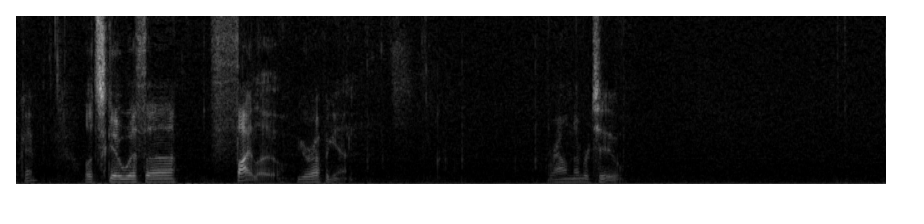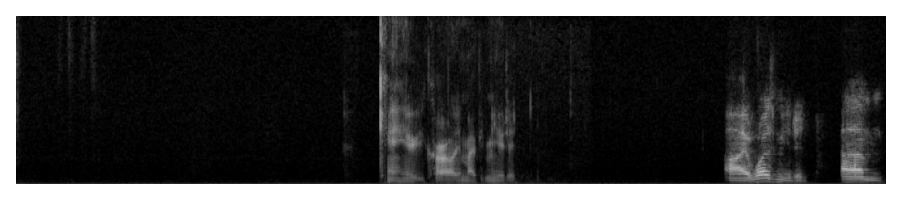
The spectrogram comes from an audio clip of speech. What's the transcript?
Okay. Let's go with uh, Philo. You're up again. Round number two. Can't hear you, Carl. You might be muted. I was muted. Um,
